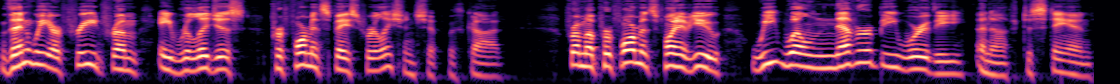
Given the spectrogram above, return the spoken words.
Then we are freed from a religious, performance based relationship with God. From a performance point of view, we will never be worthy enough to stand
